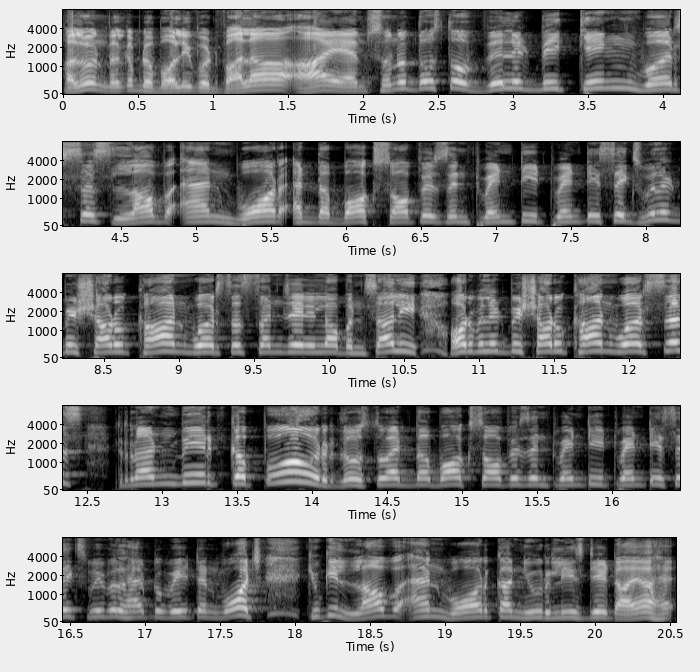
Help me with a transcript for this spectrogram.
Hello and welcome to Bollywood Wala I am Sunab दोस्तों will it be King versus Love and War at the box office in 2026 will it be Shahrukh Khan versus Sanjay Leela Bhansali और will it be Shahrukh Khan versus Ranbir Kapoor दोस्तों at the box office in 2026 we will have to wait and watch क्योंकि लव एंड वॉर का न्यू रिलीज़ डेट आया है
